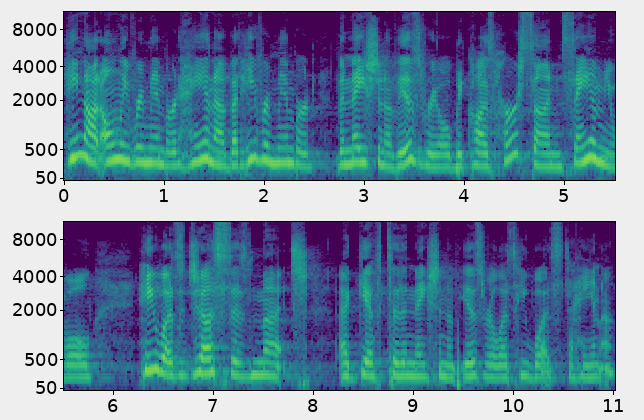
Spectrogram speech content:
he not only remembered Hannah, but he remembered the nation of Israel because her son Samuel, he was just as much a gift to the nation of Israel as he was to Hannah.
